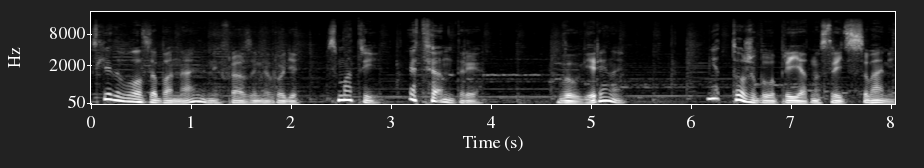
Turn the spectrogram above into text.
следовала за банальными фразами вроде «Смотри, это Андре». Вы уверены, мне тоже было приятно встретиться с вами.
